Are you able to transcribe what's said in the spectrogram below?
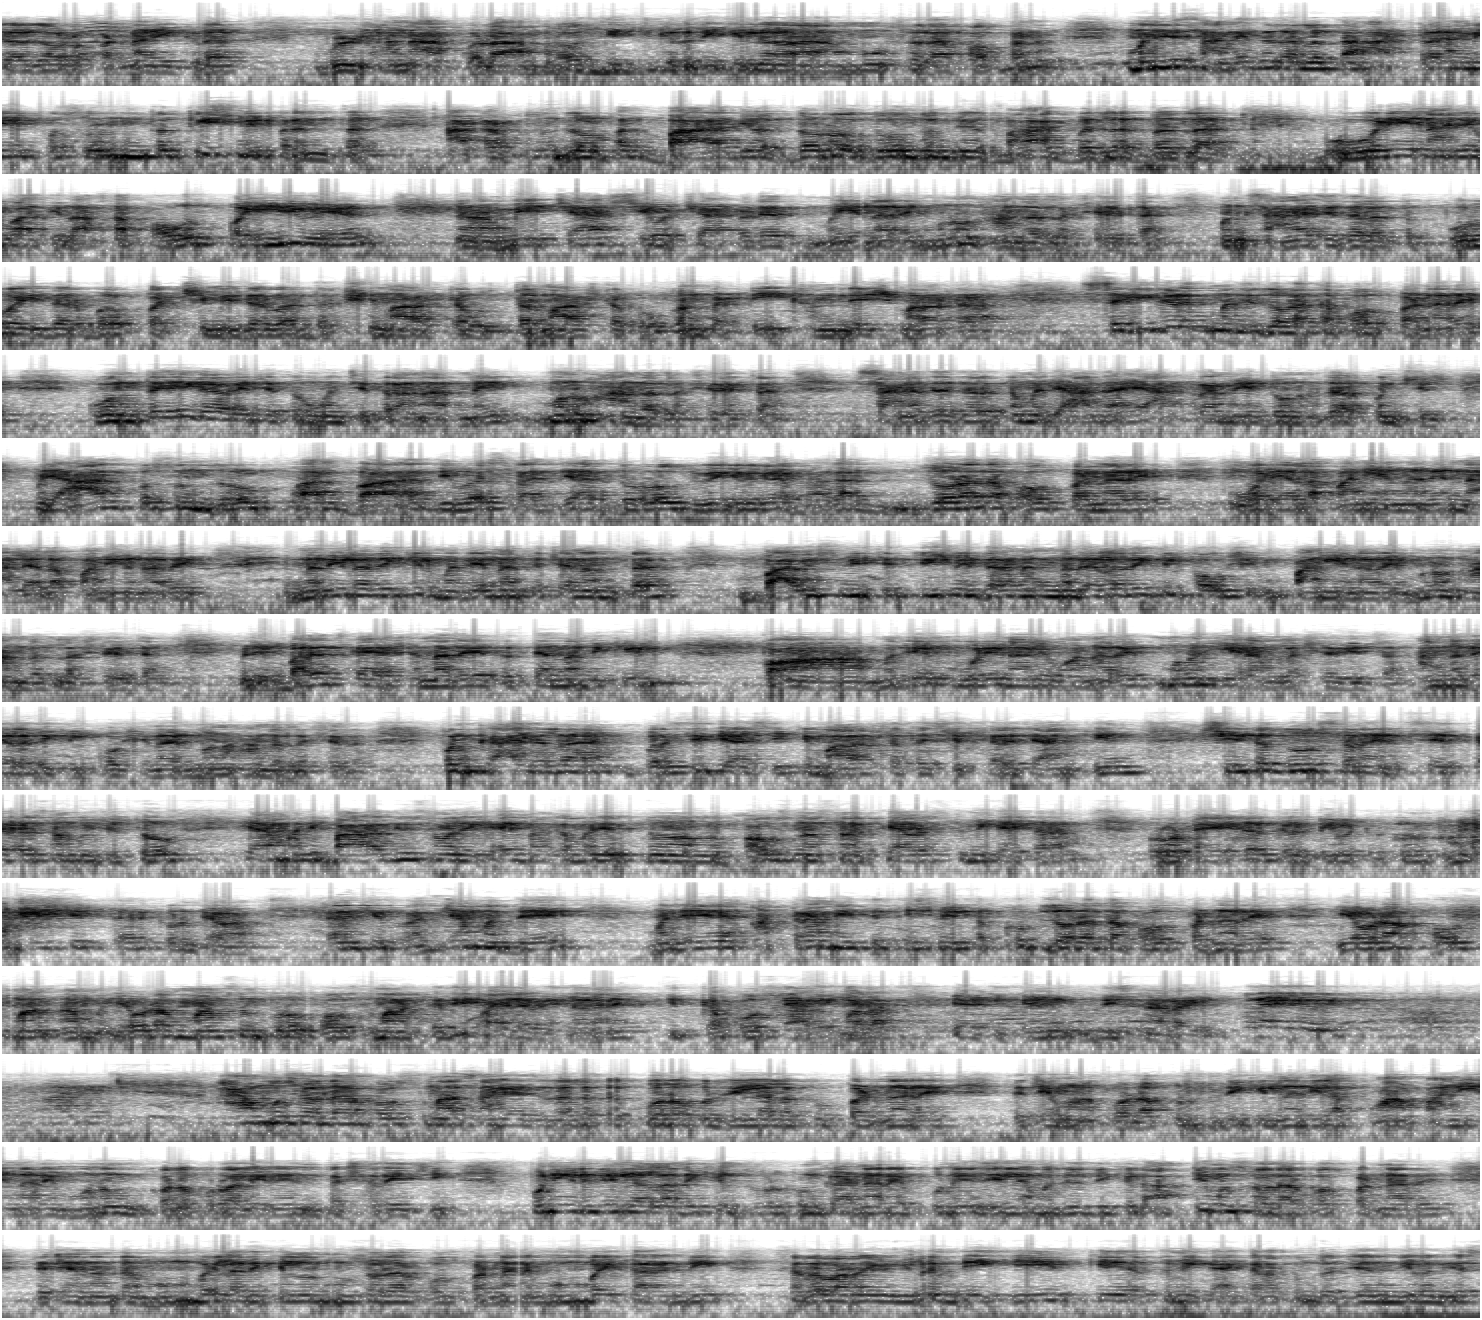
जळगावला पडणार आहे. इकडं बुलढाणा अकोला अमरावती तिकडे देखील अं, मुसळधार पाऊस पडणार म्हणजे सांगायचं झालं तर अठरा मे पासून तर तीस मे पर्यंत. अठरा पासून जवळपास बारा दिवस दररोज दोन दोन दिवस भाग बदलत बदलत वडे नाले वाहतील असा पाऊस पहिली वेळ मेच्या शेवटच्या आठवड्यात येणार आहे म्हणून हा अंदाज लक्षात येतात. मग सांगायचं झालं तर पूर्व विदर्भ पश्चिम विदर्भ दक्षिण महाराष्ट्र उत्तर महाराष्ट्र कोकणपट्टी खानदेश मराठा सगळीकडेच म्हणजे मध्ये जोराचा पाऊस पडणार आहे. कोणतंही गाव याच्यातून वंचित राहणार नाही म्हणून हा अंदाज लक्षात येतात. सांगायचं झालं तर म्हणजे आज आहे अठरा मे दोन हजार पंचवीस. म्हणजे आजपासून जवळपास बारा दिवस राज्यात दररोज वेगवेगळ्या भागात जोराचा पाऊस पडणार आहे. वड्याला पाणी येणार आहे नाल्याला पाणी येणार. आहे नदीला देखील म्हणजे ना त्याच्यानंतर बावीस मे ते तीस मे दरम्यान नद्याला देखील पाऊस पाणी येणार आहे म्हणून हा अंदाज लक्षात येतात म्हणजे बऱ्याच काही अशा नद्या आहेत त्यांना देखील म्हणजे वडी नाले वाहणार आहेत म्हणून हे लक्षात येतं. आणि नद्याला देखील पाऊस येणार आहे म्हणून हा अंदाज लक्षात येतात पण काय झालं? परिस्थिती अशी की महाराष्ट्रातल्या शेतकऱ्याचे आणखीन शेत दुरुस्त नाहीत. शेतकऱ्याला सांगू इच्छितो ह्या म्हणजे बारा दिवसामध्ये काही भागामध्ये पाऊस नसणार. त्यावेळेस तुम्ही काय करा? रोटावेटर कल्टिवेटर करून निश्चित तयार करून ठेवा. कारण की राज्यामध्ये म्हणजे अठरा मे ते तीस मे तर खूप जोराचा पाऊस पडणार आहे. एवढा पाऊस मान एवढा मान्सून पूर्व पाऊस तुम्हाला कधी पाहायला भेटणार नाही. इतका पाऊस हा तुम्हाला या ठिकाणी दिसणार आहे. हा मुसळधार पाऊस तुम्हाला सांगायचं झालं तर कोल्हापूर जिल्ह्याला खूप पडणार आहे. त्याच्यामुळे कोल्हापूर देखील नदीला पा- पाणी येणार आहे म्हणून कोल्हापूरवाले लक्षात द्यायची. पुणे जिल्ह्याला देखील झोडपून काढणार आहे. पुणे जिल्ह्यामध्ये देखील अतिमुसळधार पाऊस पडणार आहे. त्याच्यानंतर मुंबईला देखील मुसळधार पाऊस पडणार आहे. मुंबईकरांनी सर्वांना विनंती की की तुम्ही काय करा तुमचं जनजीवन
